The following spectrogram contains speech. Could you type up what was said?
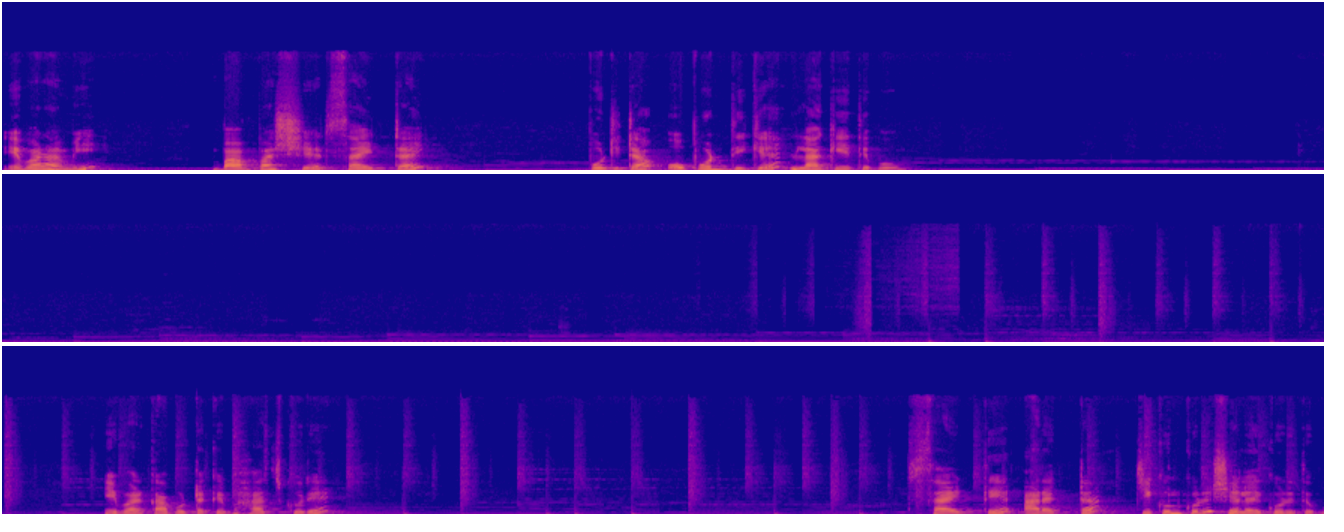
এবার আমি বাম পাশের সাইডটায় পটিটা ওপর দিকে লাগিয়ে দেবো। এবার কাপড়টাকে ভাঁজ করে সাইড দিয়ে আর একটা চিকন করে সেলাই করে দেব।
